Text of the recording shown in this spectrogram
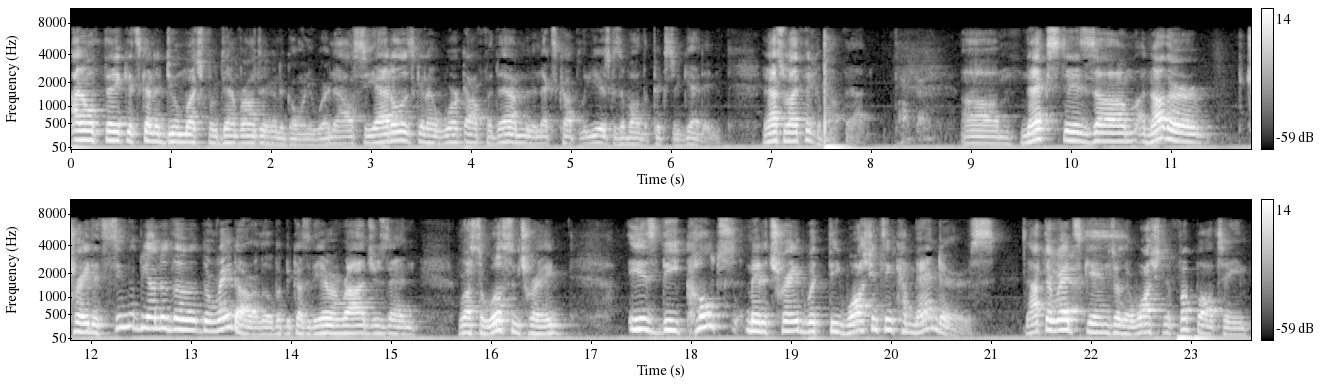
I don't think it's going to do much for Denver. I don't think they're going to go anywhere. Now, Seattle is going to work out for them in the next couple of years because of all the picks they're getting, and that's what I think about that. Okay. Um, next is um, another trade that seemed to be under the, the radar a little bit because of the Aaron Rodgers and Russell Wilson trade. Is the Colts made a trade with the Washington Commanders, not the. Redskins or the Washington football team.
